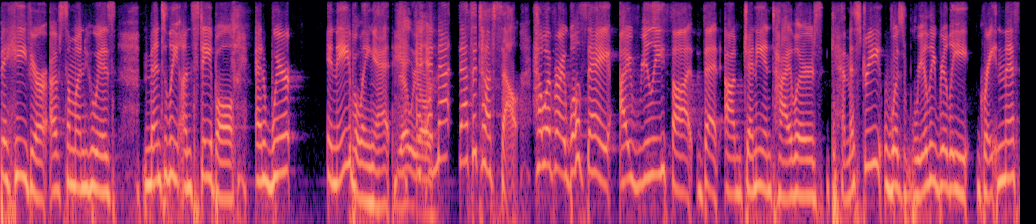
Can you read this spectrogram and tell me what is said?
behavior of someone who is mentally unstable and we're enabling it. Yeah, we and, are. and that that's a tough sell. However, I will say I really thought that um, Jenny and Tyler's chemistry was really, really great in this.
